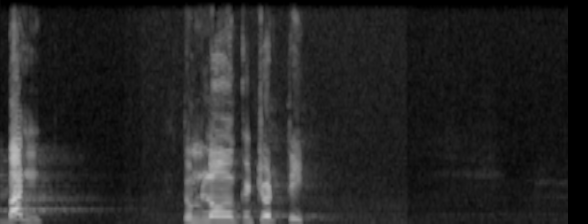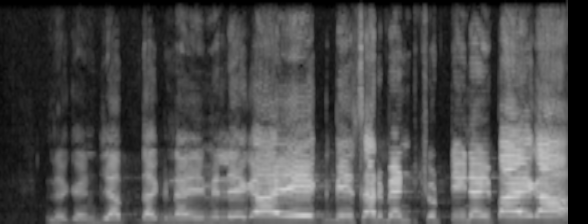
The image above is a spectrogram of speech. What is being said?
बंद। तुम लोगों की छुट्टी। लेकिन जब तक नहीं मिलेगा, एक भी सर्वेंट छुट्टी नहीं पाएगा।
